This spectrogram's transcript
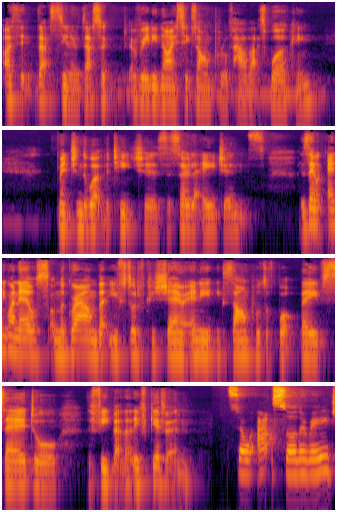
I think that's, you know, that's a, a really nice example of how that's working mentioned the work of the teachers, the solar agents. Is there anyone else on the ground that you've sort of can share any examples of what they've said or the feedback that they've given? So at SolarAid,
